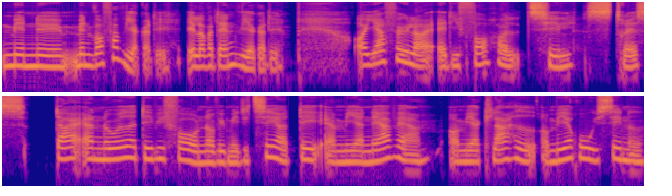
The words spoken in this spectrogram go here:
Men, øh, men hvorfor virker det? Eller hvordan virker det? Og jeg føler, at i forhold til stress, der er noget af det, vi får, når vi mediterer, det er mere nærvær og mere klarhed og mere ro i sindet.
